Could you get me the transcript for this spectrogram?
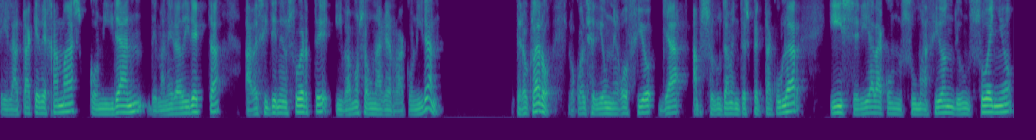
el ataque de Hamas con Irán de manera directa, a ver si tienen suerte y vamos a una guerra con Irán. Pero claro, lo cual sería un negocio ya absolutamente espectacular y sería la consumación de un sueño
